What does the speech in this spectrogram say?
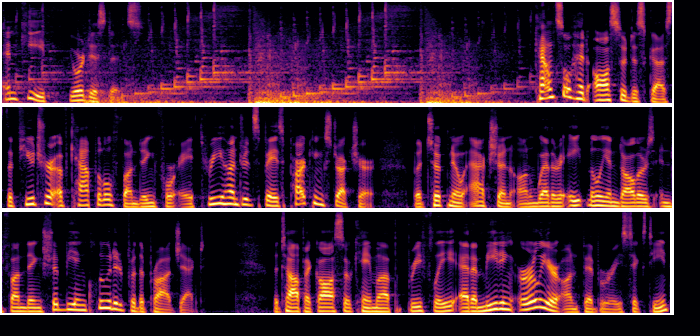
and keep your distance. Council had also discussed the future of capital funding for a 300 space parking structure, but took no action on whether $8 million in funding should be included for the project. The topic also came up briefly at a meeting earlier on February 16th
